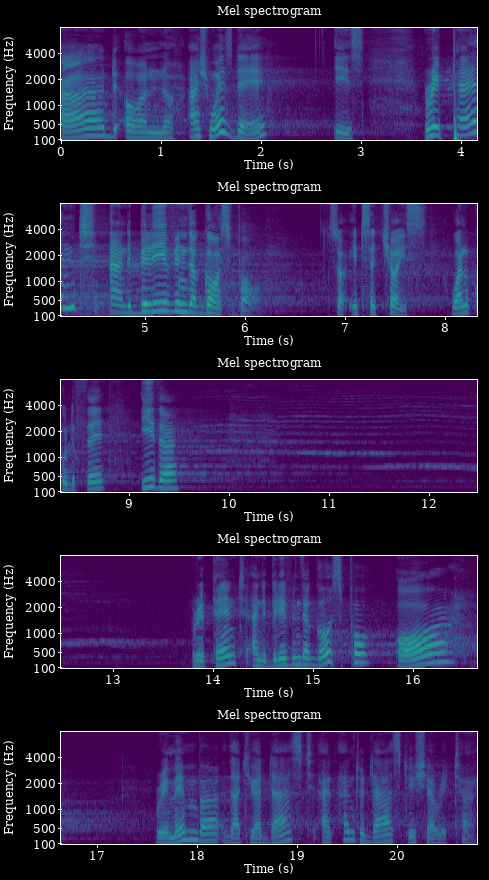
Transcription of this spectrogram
heard on Ash Wednesday is repent and believe in the gospel. So it's a choice. One could say either repent and believe in the gospel or remember that you are dust and unto dust you shall return.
